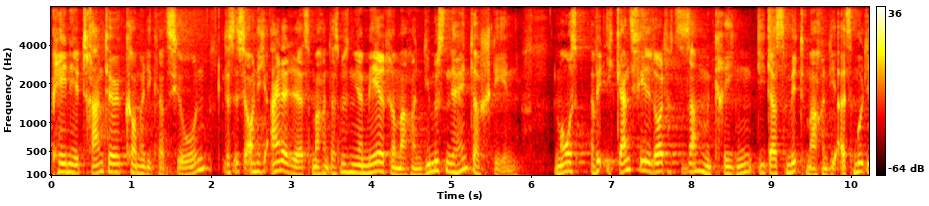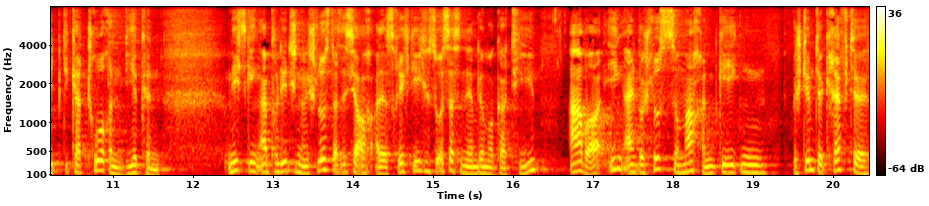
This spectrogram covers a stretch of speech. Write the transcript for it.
penetrante Kommunikation. Das ist ja auch nicht einer, der das macht, das müssen ja mehrere machen. Die müssen dahinter stehen. Man muss wirklich ganz viele Leute zusammenkriegen, die das mitmachen, die als Multiplikatoren wirken. Nichts gegen einen politischen Entschluss, das ist ja auch alles richtig, so ist das in der Demokratie. Aber irgendeinen Beschluss zu machen gegen bestimmte Kräfte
